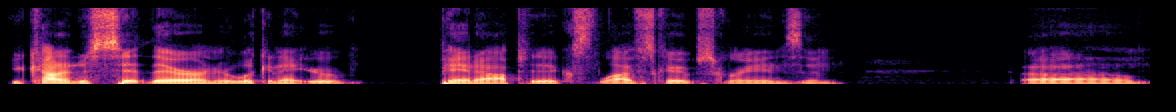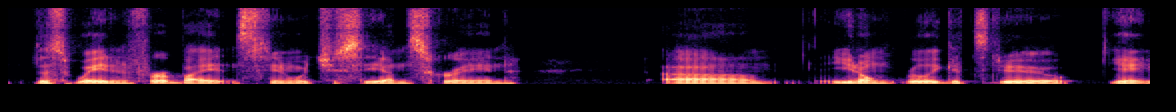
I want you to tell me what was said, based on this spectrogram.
you kind of just sit there and you're looking at your Panoptix, live scope screens, and um, just waiting for a bite and seeing what you see on the screen. Um, you don't really get to do you know,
